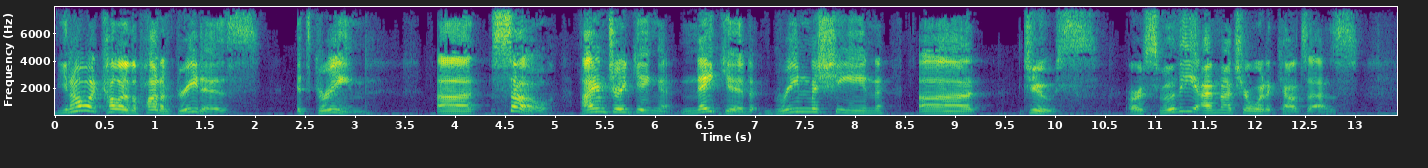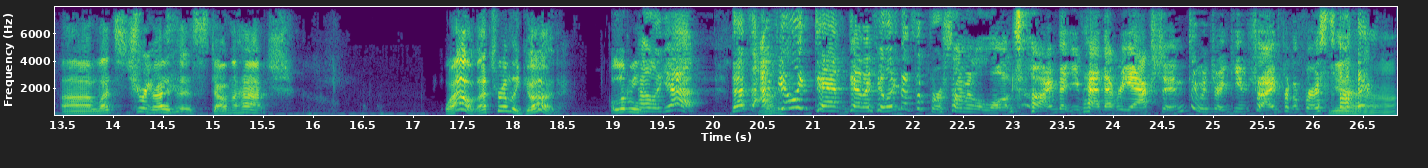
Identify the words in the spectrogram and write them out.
you know what color the pot of greed is? It's green. Uh, so I am drinking naked green machine uh juice or smoothie. I'm not sure what it counts as. Uh, let's Drink. try this down the hatch. Wow, that's really good. A little. Hell yeah. That's. I feel like Dan. Dan. I feel like that's the first time in a long time that you've had that reaction to a drink you've tried for the first time Yeah.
